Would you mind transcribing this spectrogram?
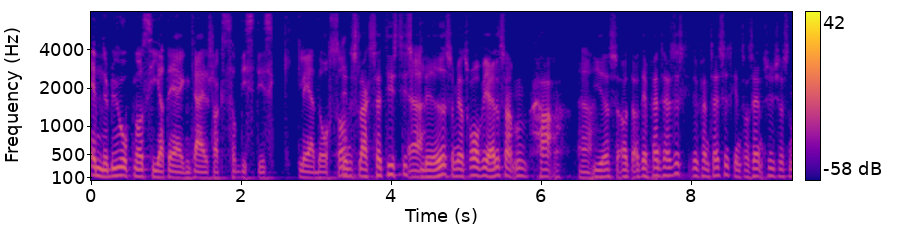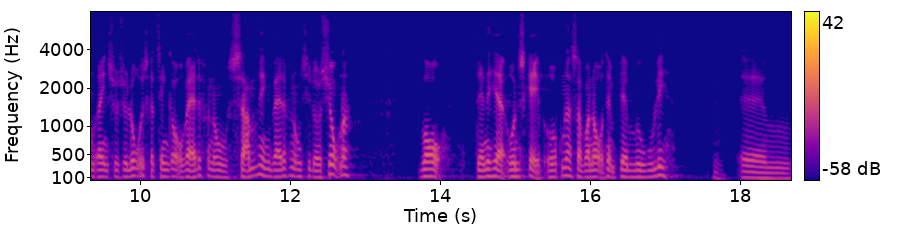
ender du opp med å si at det egentlig er en slags sadistisk glede også. det er en slags sadistisk Ja. glede, glæde, som jeg tror, vi alle sammen har Ja. i os. Og, og det, er fantastisk, det er fantastisk interessant, synes jeg, sådan rent sociologisk at tænke over, hvad er det for nogle sammenhæng, hvad er det for nogle situationer, hvor denne her ondskab åbner sig, hvornår den bliver mulig. Mm. Øhm,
